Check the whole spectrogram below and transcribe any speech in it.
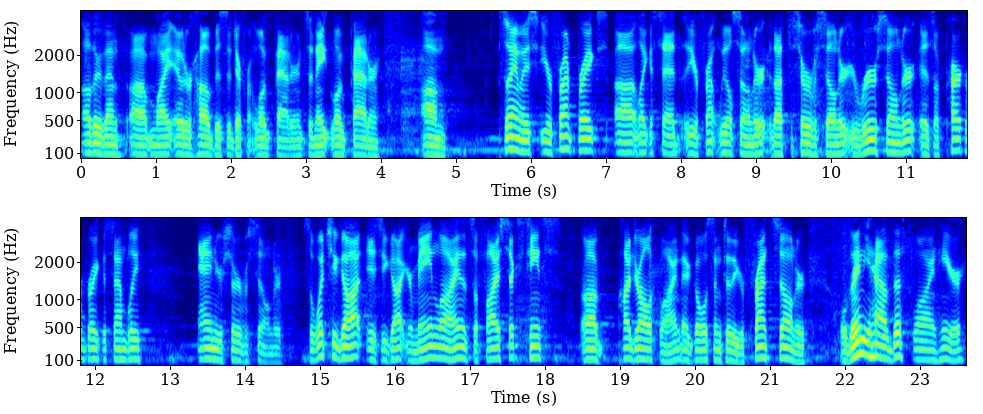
Other than uh, my outer hub is a different lug pattern. It's an eight lug pattern. Um, so anyways, your front brakes, uh, like I said, your front wheel cylinder, that's a service cylinder. Your rear cylinder is a park and brake assembly and your service cylinder. So what you got is you got your main line. It's a 5 16 uh, hydraulic line. It goes into your front cylinder. Well, then you have this line here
